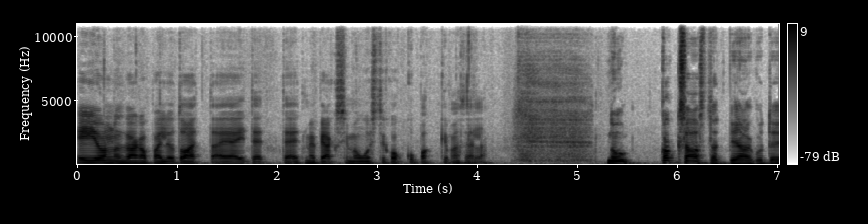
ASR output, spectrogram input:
ei olnud väga palju toetajaid, et, et me peaksime uuesti kokku pakkima selle. no kaks aastat peaaegu te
